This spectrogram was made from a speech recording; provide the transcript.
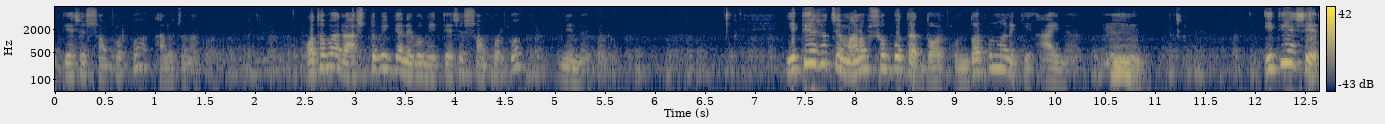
ইতিহাসের সম্পর্ক আলোচনা করো, অথবা রাষ্ট্রবিজ্ঞান এবং ইতিহাসের সম্পর্ক নির্ণয় করো। ইতিহাস হচ্ছে মানব সভ্যতার দর্পণ। দর্পণ মানে কি? আয়না। ইতিহাসের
